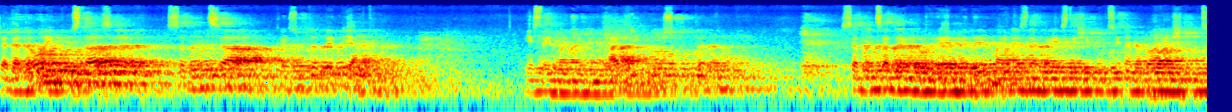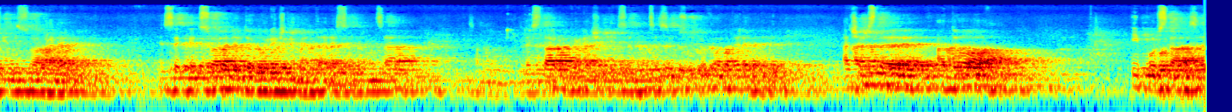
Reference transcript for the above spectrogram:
Cea de-a doua impostază, sămânța căzută pe piatră. Este o imagine arhi cunoscută. Sămânța de rău repede, mai ales dacă este și puțină ploaie și puțin soare. Însă când soarele dogorește mai tare, sămânța Lestarul care a din sămânță se usucă foarte repede. Această a doua ipostază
